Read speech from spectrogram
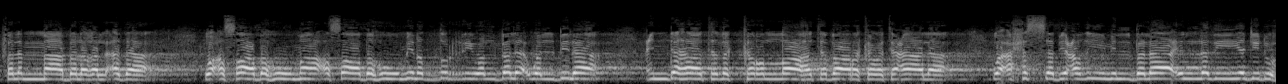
فلما بلغ الأذى وأصابه ما أصابه من الضر والبلاء والبلاء عندها تذكر الله تبارك وتعالى وأحس بعظيم البلاء الذي يجده.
